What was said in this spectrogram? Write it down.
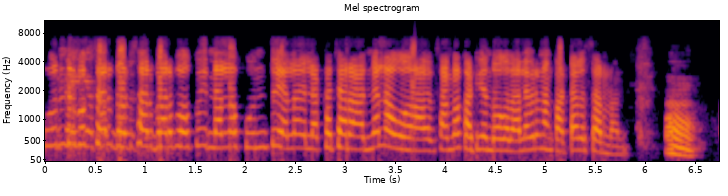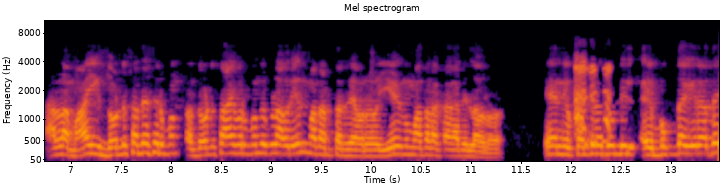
ಕುಂದಿರ್ಬೇಕು ಸರ್ ದೊಡ್ಡ ಸರ್ ಬರ್ಬೇಕು. ಇದನ್ನೆಲ್ಲ ಕುಂತು ಎಲ್ಲ ಲೆಕ್ಕಾಚಾರ ಆದ್ಮೇಲೆ ನಾವು ಆ ಸಂಘ ಕಟ್ಕೊಂಡ್ ಹೋಗೋದು. ಅಲ್ಲವ್ರೆ ನಂಗೆ ಕಟ್ಟಲ್ಲ ಸರ್ ನಾನು. ಹ್ಮ್ ಅಲ್ಲಮ್ಮ ಈಗ ದೊಡ್ಡ ಸದಸ್ಯರು ಬಂದ್ ದೊಡ್ಡ ಸಾಹೇಬರು ಬಂದ್ರು ಕೂಡ ಅವ್ರು ಏನ್ ಮಾತಾಡ್ತಾರ್ರಿ ಅವ್ರು? ಏನು ಮಾತಾಡಕ್ ಆಗೋದಿಲ್ಲ ಅವ್ರು? ಏನ್ ನೀವು ಕಟ್ಟಿರೋ ದುಡ್ಡು ಬುಕ್ದಾಗ ಇರೋದೇ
